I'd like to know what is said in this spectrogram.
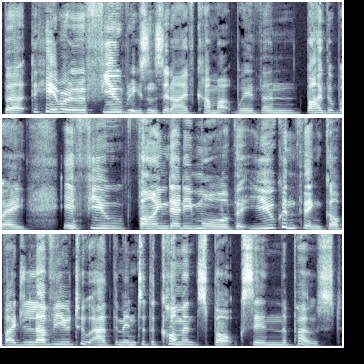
but here are a few reasons that I've come up with. And by the way, if you find any more that you can think of, I'd love you to add them into the comments box in the post.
